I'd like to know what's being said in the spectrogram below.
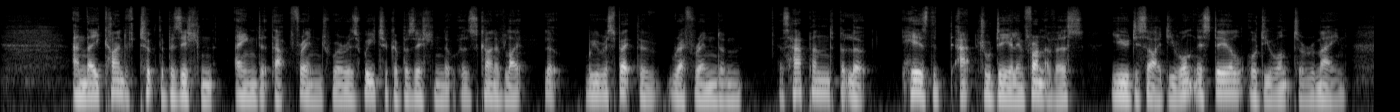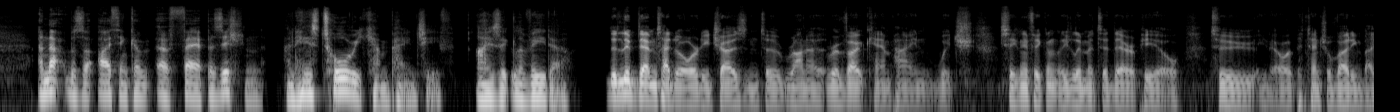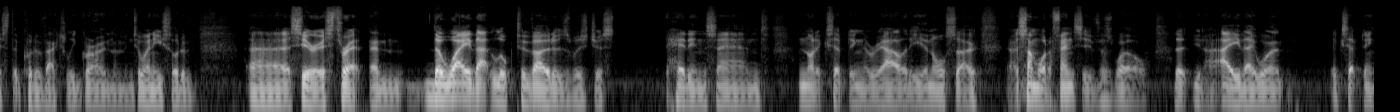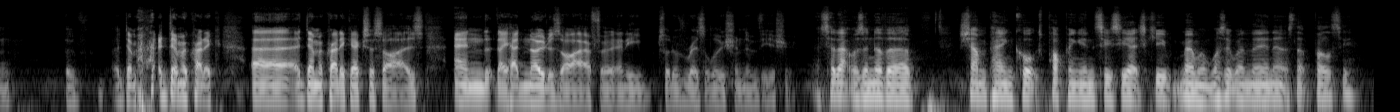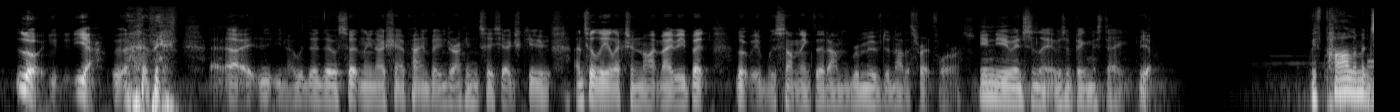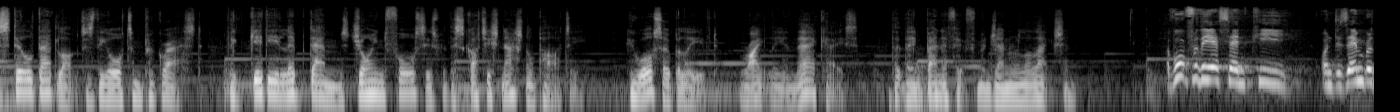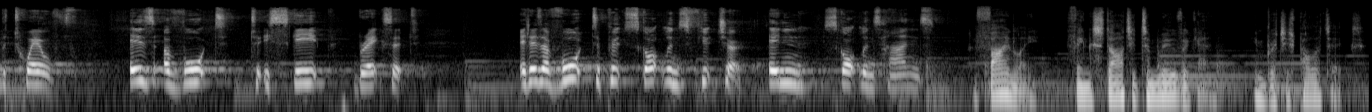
And they kind of took the position aimed at that fringe, whereas we took a position that was kind of like, look, we respect the referendum has happened, but look, here's the actual deal in front of us. You decide, do you want this deal or do you want to remain? And that was, I think, a, a fair position. And here's Tory campaign chief, Isaac Levido The Lib Dems had already chosen to run a revoke campaign, which significantly limited their appeal to you know a potential voting base that could have actually grown them into any sort of uh, serious threat. And the way that looked to voters was just head in sand, not accepting the reality, and also you know, somewhat offensive as well. That you know, a they weren't accepting of a, dem- a democratic uh, a democratic exercise, and they had no desire for any sort of resolution of the issue. So that was another champagne corks popping in CCHQ moment, was it, when they announced that policy? Look, yeah, uh, you know, there, there, was certainly no champagne being drunk in CCHQ until the election night, maybe. But look, it was something that um, removed another threat for us. You knew instantly it was a big mistake. Yeah. With Parliament still deadlocked as the autumn progressed, the giddy Lib Dems joined forces with the Scottish National Party, who also believed, rightly in their case, that they'd benefit from a general election. A vote for the SNP on December the 12th is a vote to escape Brexit. It is a vote to put Scotland's future in Scotland's hands. And finally, things started to move again in British politics.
